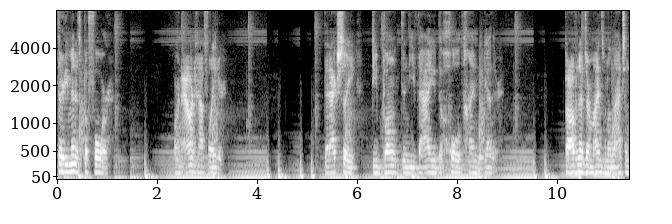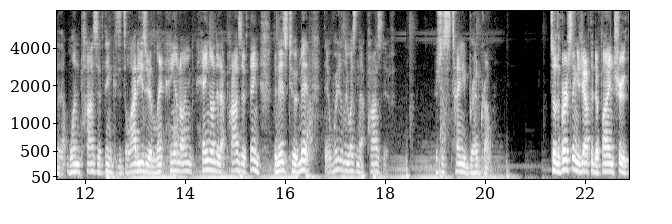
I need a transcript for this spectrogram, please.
30 minutes before or an hour and a half later that actually debunked and devalued the whole time together. But oftentimes our minds want to latch onto that one positive thing because it's a lot easier to hang on, hang on to that positive thing than it is to admit that it really wasn't that positive. There's just a tiny breadcrumb. So the first thing is you have to define truth.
